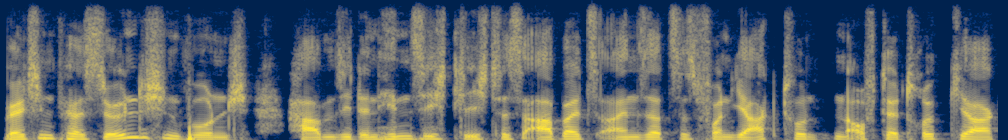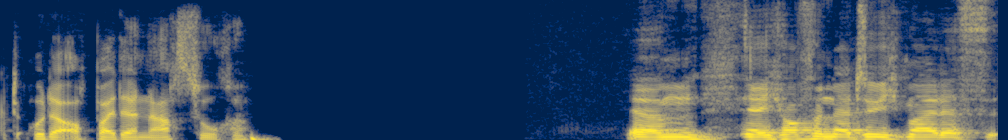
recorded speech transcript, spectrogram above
Welchen persönlichen Wunsch haben Sie denn hinsichtlich des Arbeitseinsatzes von Jagdhunden auf der Drückjagd oder auch bei der Nachsuche? Ähm, ja, ich hoffe natürlich mal, dass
